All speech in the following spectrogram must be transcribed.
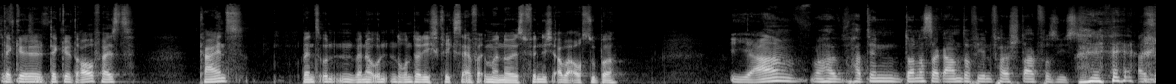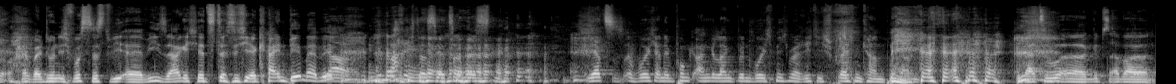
Deckel. Deckel drauf heißt keins. Wenn's unten, wenn er unten drunter liegt, kriegst du einfach immer neues. Finde ich aber auch super. Ja, hat hat den Donnerstagabend auf jeden Fall stark versüßt. Also, Ja, weil du nicht wusstest, wie, äh, wie sage ich jetzt, dass ich hier kein Bier mehr will. ja, wie mache ich das jetzt am besten? Jetzt, wo ich an dem Punkt angelangt bin, wo ich nicht mehr richtig sprechen kann. Dazu äh, gibt es aber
